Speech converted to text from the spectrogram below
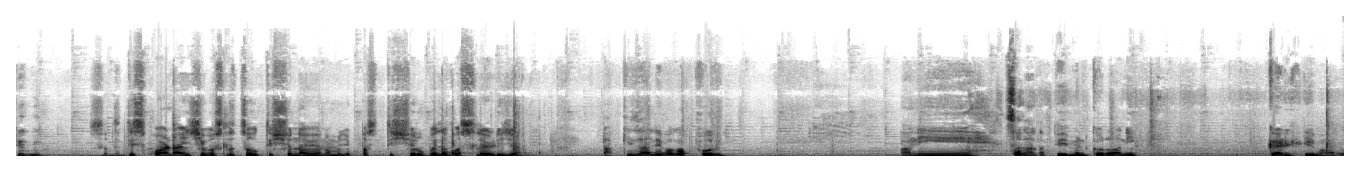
ठीक आहे. सदतीस पॉईंट ऐंशी बसलं चौतीसशे नव्याण्णव म्हणजे पस्तीसशे रुपयाचं बसलं डिझेल. टाकी झाली बघा फुल आणि चला आता पेमेंट करू आणि कल्टी मारू.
